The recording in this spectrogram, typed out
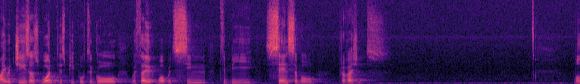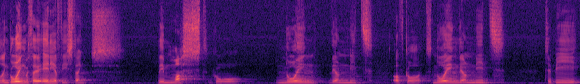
Why would Jesus want his people to go without what would seem to be sensible provisions? Well, in going without any of these things, they must go knowing their needs of God, knowing their needs to be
